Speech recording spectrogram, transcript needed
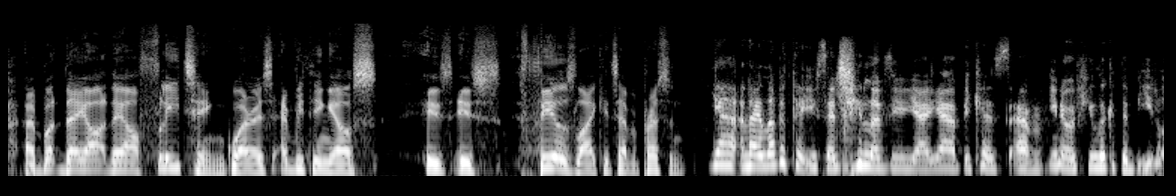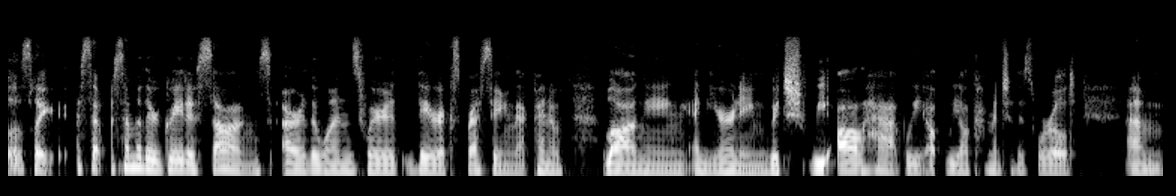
uh, but they are they are fleeting, whereas everything else is is feels like it's ever present. Yeah, and I love it that you said she loves you. Yeah, yeah, because um, you know, if you look at the Beatles, like some, some of their greatest songs are the ones where they're expressing that kind of longing and yearning, which we all have. We all, we all come into this world um,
